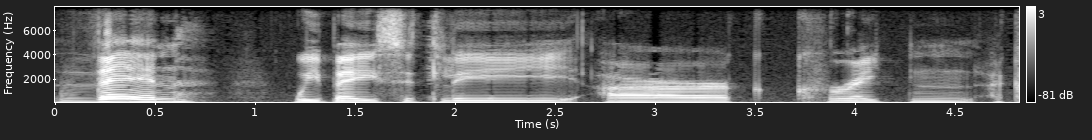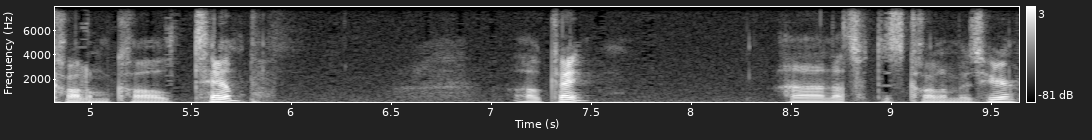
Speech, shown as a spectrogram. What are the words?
Then we basically are creating a column called temp. Okay. And that's what this column is here.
